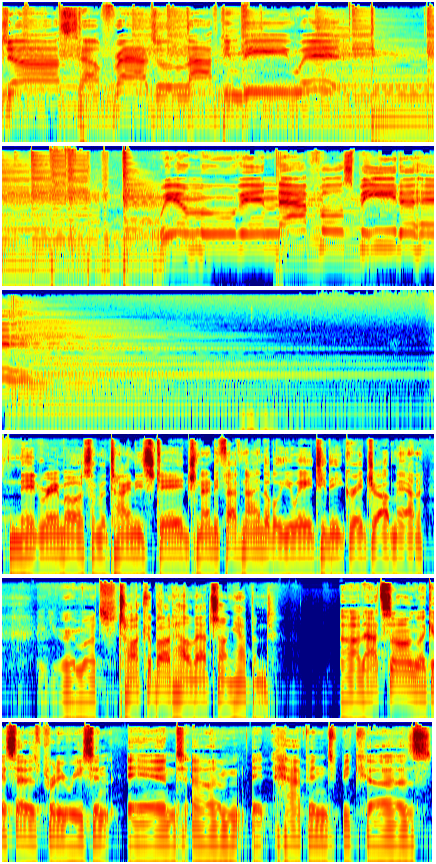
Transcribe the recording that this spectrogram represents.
just how fragile life can be when we're moving at full speed ahead. Nate Ramos on the tiny stage, 95.9 WATD. Great job, man. Thank you very much. Talk about how that song happened. Uh, that song, like I said, is pretty recent, and um, it happened because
